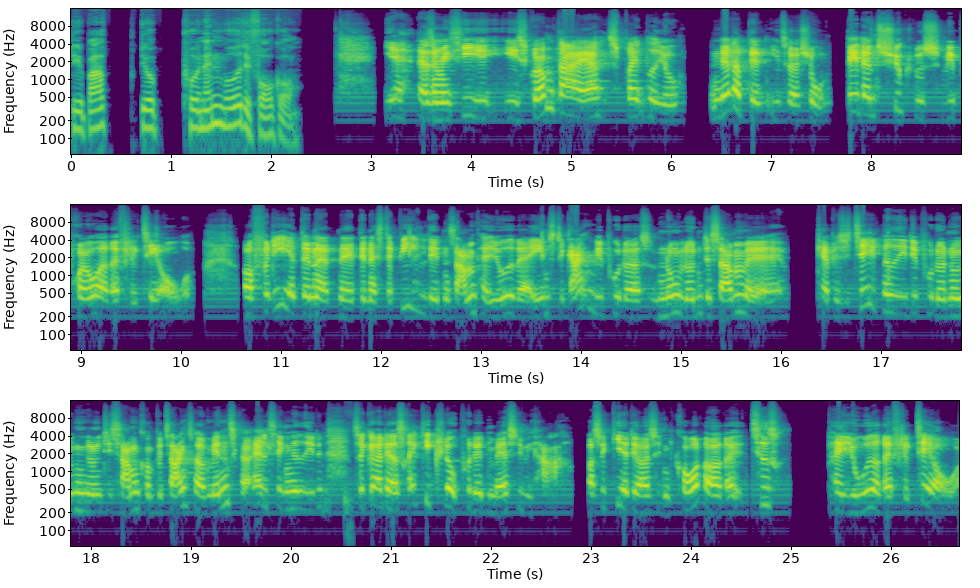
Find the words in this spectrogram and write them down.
det er bare, det er jo på en anden måde, det foregår. Ja, altså man kan sige, i Scrum, der er sprintet jo netop den iteration. Det er den cyklus, vi prøver at reflektere over. Og fordi at den er, øh, den er stabil, det er den samme periode hver eneste gang, vi putter sådan nogenlunde det samme øh, kapacitet ned i det, putter nogenlunde de samme kompetencer og mennesker og alting ned i det, så gør det os rigtig klog på den masse, vi har. Og så giver det os en kortere tids, at reflektere over,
